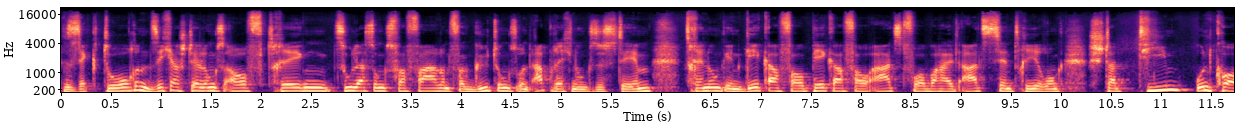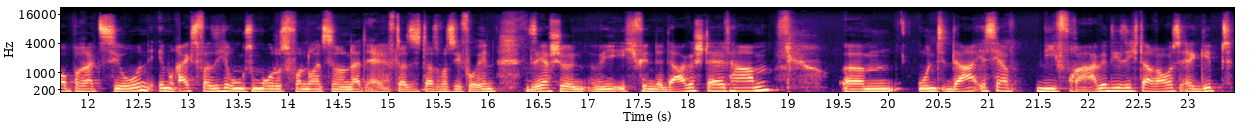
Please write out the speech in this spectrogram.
Sektoren Sicherstellungsaufträgen, Zulassungsverfahren, Vergütungs- und Abrechnungssystemen, Trennung in GKV, PKV, Arztvorbehalt, Arztzentrierung statt Team und Kooperation im Reichsversicherungsmodus von 1911. Das ist das, was Sie vorhin sehr schön, wie ich finde, dargestellt haben. Ähm, und da ist ja die Frage, die sich daraus ergibt,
